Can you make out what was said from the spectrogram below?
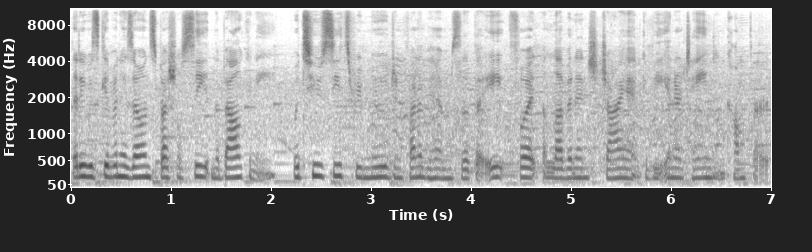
that he was given his own special seat in the balcony, with two seats removed in front of him so that the 8 foot, 11 inch giant could be entertained in comfort.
